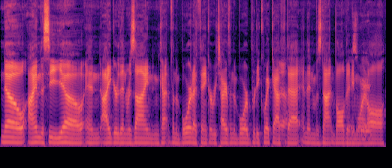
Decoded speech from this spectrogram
no, I'm the CEO. And Iger then resigned and got from the board, I think, or retired from the board pretty quick after Yeah. that, and then was not involved That's anymore at all.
